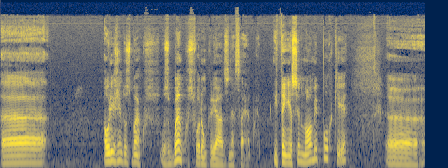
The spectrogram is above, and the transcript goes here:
uh, a origem dos bancos. Os bancos foram criados nessa época. E tem esse nome porque uh,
